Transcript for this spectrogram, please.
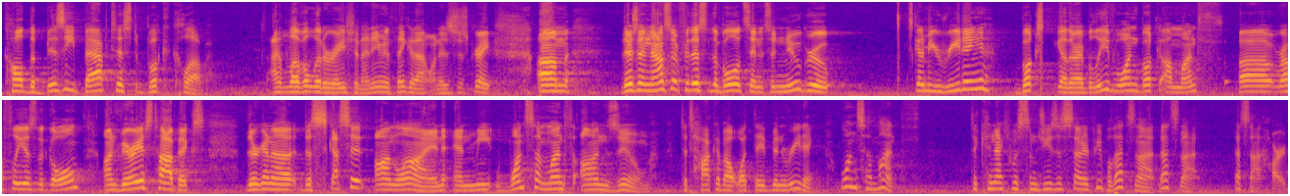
called the Busy Baptist Book Club. I love alliteration. I didn't even think of that one. It's just great. Um, there's an announcement for this in the bulletin. It's a new group. It's going to be reading books together. I believe one book a month, uh, roughly, is the goal on various topics. They're going to discuss it online and meet once a month on Zoom to talk about what they've been reading. Once a month to connect with some Jesus-centered people. That's not that's not that's not hard.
